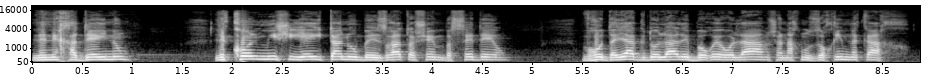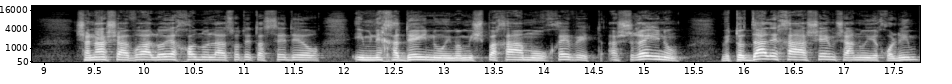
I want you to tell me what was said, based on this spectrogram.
לנכדינו, לכל מי שיהיה איתנו בעזרת השם בסדר, והודיה גדולה לבורא עולם שאנחנו זוכים לכך. שנה שעברה לא יכולנו לעשות את הסדר עם נכדינו, עם המשפחה המורחבת, אשרינו, ותודה לך השם שאנו יכולים.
